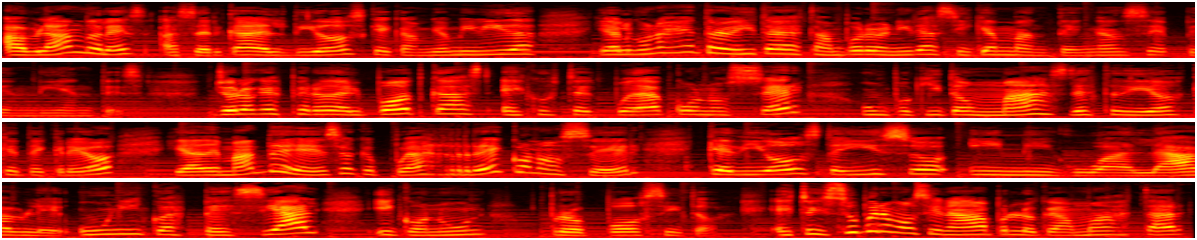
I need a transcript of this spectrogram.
hablándoles acerca del Dios que cambió mi vida y algunas entrevistas están por venir así que manténganse pendientes. Yo lo que espero del podcast es que usted pueda conocer un poquito más de este Dios que te creó y además de eso que puedas reconocer que Dios te hizo inigualable, único, especial y con un propósito. Estoy súper emocionada por lo que vamos a estar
